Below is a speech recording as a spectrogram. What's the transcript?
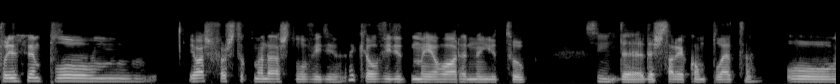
por exemplo, hum, eu acho que foste tu que mandaste um vídeo, aquele vídeo de meia hora no YouTube da, da história completa. O,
